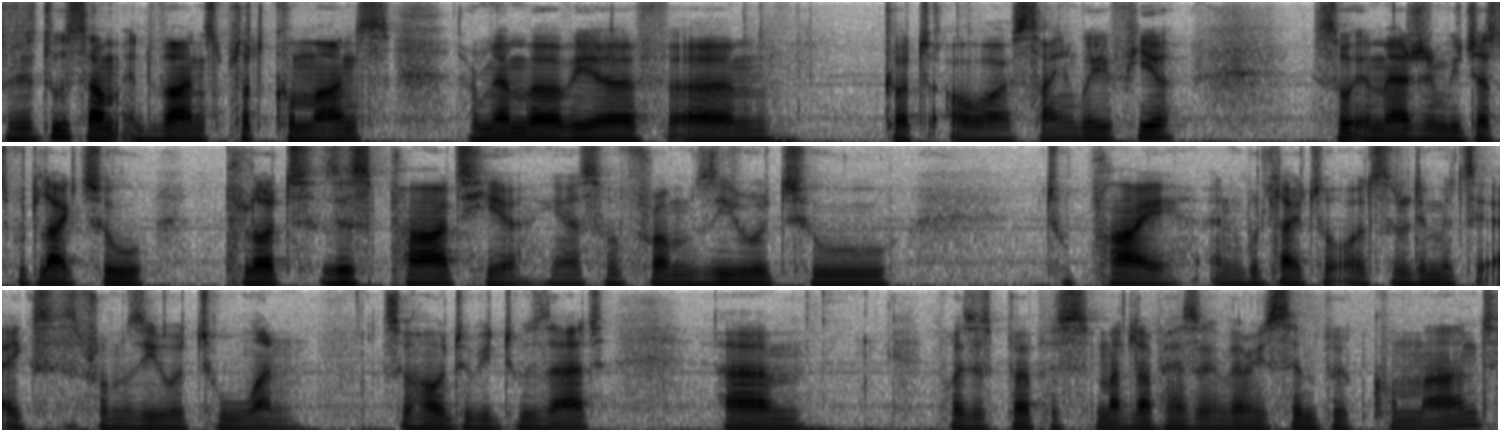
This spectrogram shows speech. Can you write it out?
So let's do some advanced plot commands. Remember we have um, got our sine wave here. So imagine we just would like to plot this part here. Yeah, so from 0 to to pi and would like to also limit the axis from 0 to 1. So how do we do that? Um, for this purpose MATLAB has a very simple command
